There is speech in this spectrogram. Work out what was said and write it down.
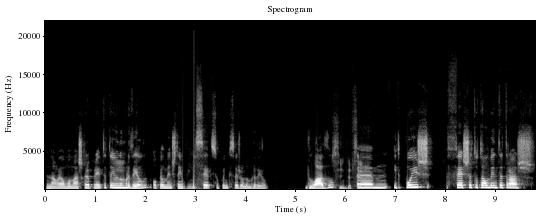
Não, é uma máscara preta, tem o Ah. número dele, ou pelo menos tem o 27, suponho que seja o número dele, de lado. Sim, deve ser. Um, e depois fecha totalmente atrás.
